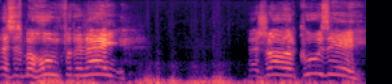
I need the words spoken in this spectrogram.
This is my home for the night. It's rather cosy.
